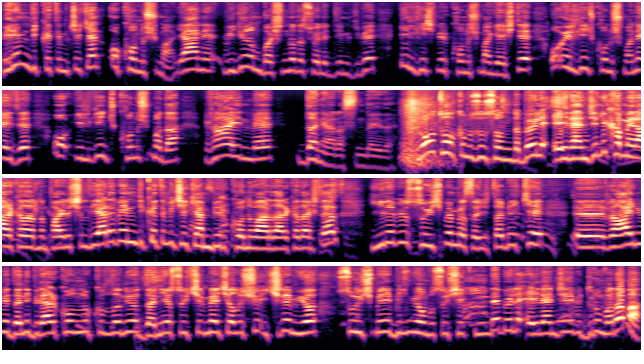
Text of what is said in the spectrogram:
benim dikkatimi çeken o konuşma. Yani videonun başında da söylediğim gibi ilginç bir konuşma geçti. O ilginç konuşma neydi? O ilginç konuşmada Ryan ve Dani arasındaydı. Brawl Talk'umuzun sonunda böyle eğlenceli kamera arkalarının paylaşıldığı yerde benim dikkatimi çeken bir konu vardı arkadaşlar. Yine bir su içme mesajı. Tabii ki e, Ryan ve Dani birer kolunu kullanıyor. Dani'ye su içirmeye çalışıyor. içiremiyor. Su içmeyi bilmiyor musun şeklinde böyle eğlenceli bir durum var ama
